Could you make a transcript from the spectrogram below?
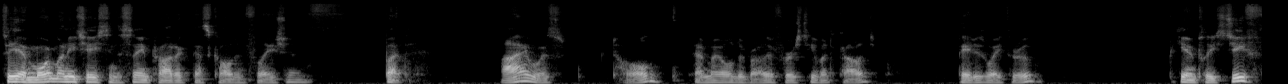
So you have more money chasing the same product. That's called inflation. But I was told that my older brother, first he went to college, paid his way through, became police chief.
